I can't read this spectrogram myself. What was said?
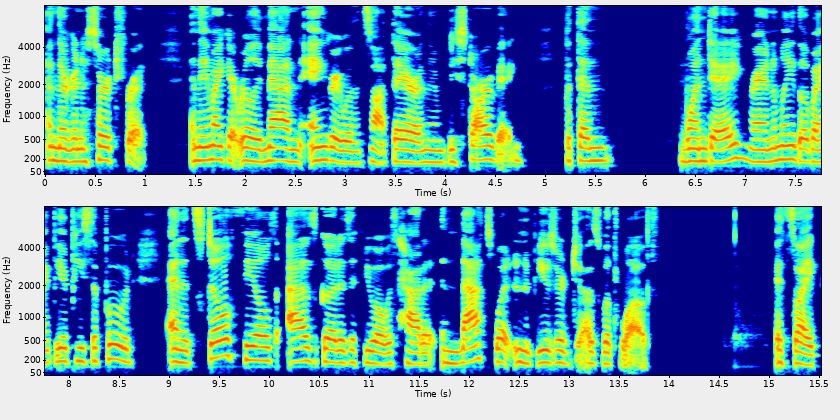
And they're going to search for it. And they might get really mad and angry when it's not there and then be starving. But then one day, randomly, there might be a piece of food and it still feels as good as if you always had it. And that's what an abuser does with love. It's like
